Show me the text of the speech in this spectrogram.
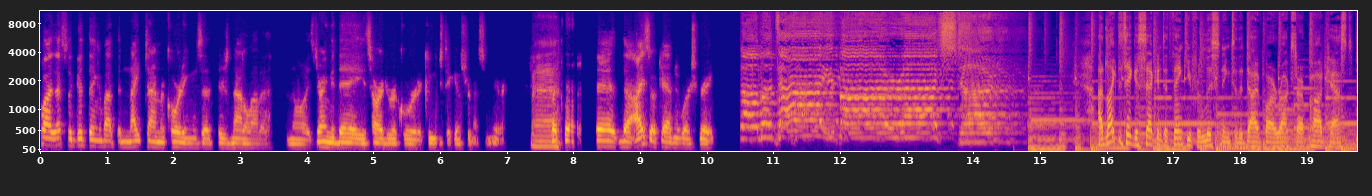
why that's the good thing about the nighttime recording is that there's not a lot of noise during the day. It's hard to record acoustic instruments in here, Uh, but the, the the ISO cabinet works great. I'm a dive bar rock star. I'd like to take a second to thank you for listening to the Dive Bar Rockstar podcast.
